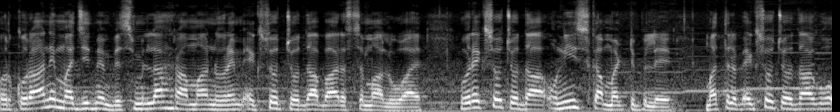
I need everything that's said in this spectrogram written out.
और कुरान मजिद में बिसमिल्लाम एक सौ चौदह बार इस्तेमाल हुआ है और 114 19 का मल्टीपल है। मतलब 114 को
